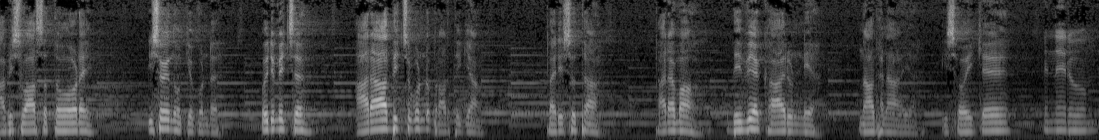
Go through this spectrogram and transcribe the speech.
ആ വിശ്വാസത്തോടെ ഈശോയെ നോക്കിക്കൊണ്ട് ഒരുമിച്ച് ആരാധിച്ചുകൊണ്ട് പ്രാർത്ഥിക്കാം. പരിശുദ്ധ പരമ ദിവ്യകാരുണ്യ നാഥനായ ഈശോയ്ക്ക് എന്നേരവും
